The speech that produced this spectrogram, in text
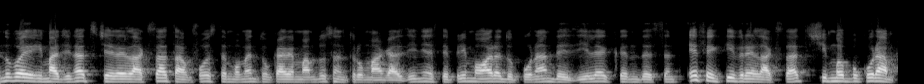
Nu vă imaginați ce relaxat am fost în momentul în care m-am dus într-un magazin. Este prima oară după un an de zile când sunt efectiv relaxat și mă bucuram.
